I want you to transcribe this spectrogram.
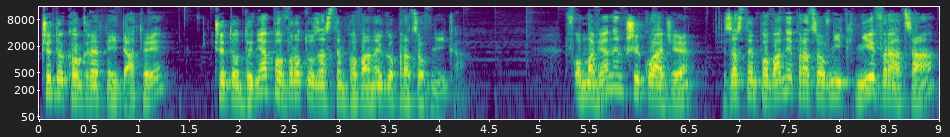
czy do konkretnej daty, czy do dnia powrotu zastępowanego pracownika. W omawianym przykładzie zastępowany pracownik nie wraca,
